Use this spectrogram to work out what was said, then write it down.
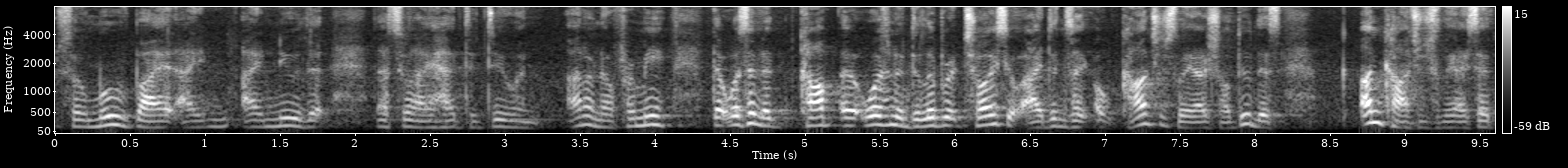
so moved by it. I, I knew that that's what I had to do. And I don't know, for me, that wasn't a, comp, it wasn't a deliberate choice. I didn't say, oh, consciously I shall do this. Unconsciously, I said,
